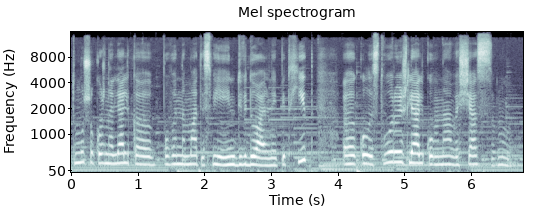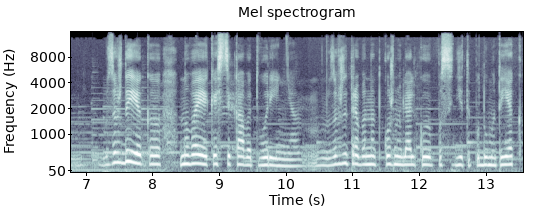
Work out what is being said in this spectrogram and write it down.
тому що кожна лялька повинна мати свій індивідуальний підхід. Е, Коли створюєш ляльку, вона весь час ну, завжди як е, нове якесь цікаве творіння. Завжди треба над кожною лялькою посидіти, подумати, як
